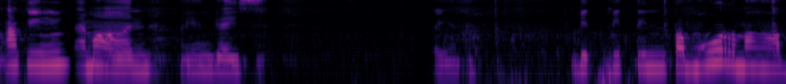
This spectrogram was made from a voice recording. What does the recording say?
yung aking lemon. Ayan guys. Ayan ah. Bit-bitin pa more mga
